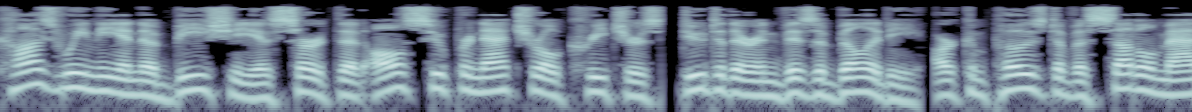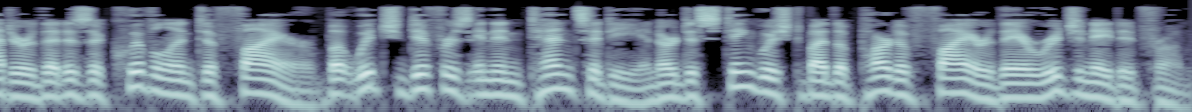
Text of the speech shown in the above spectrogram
Qazwini and Ibshihi assert that all supernatural creatures, due to their invisibility, are composed of a subtle matter that is equivalent to fire but which differs in intensity and are distinguished by the part of fire they originated from.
